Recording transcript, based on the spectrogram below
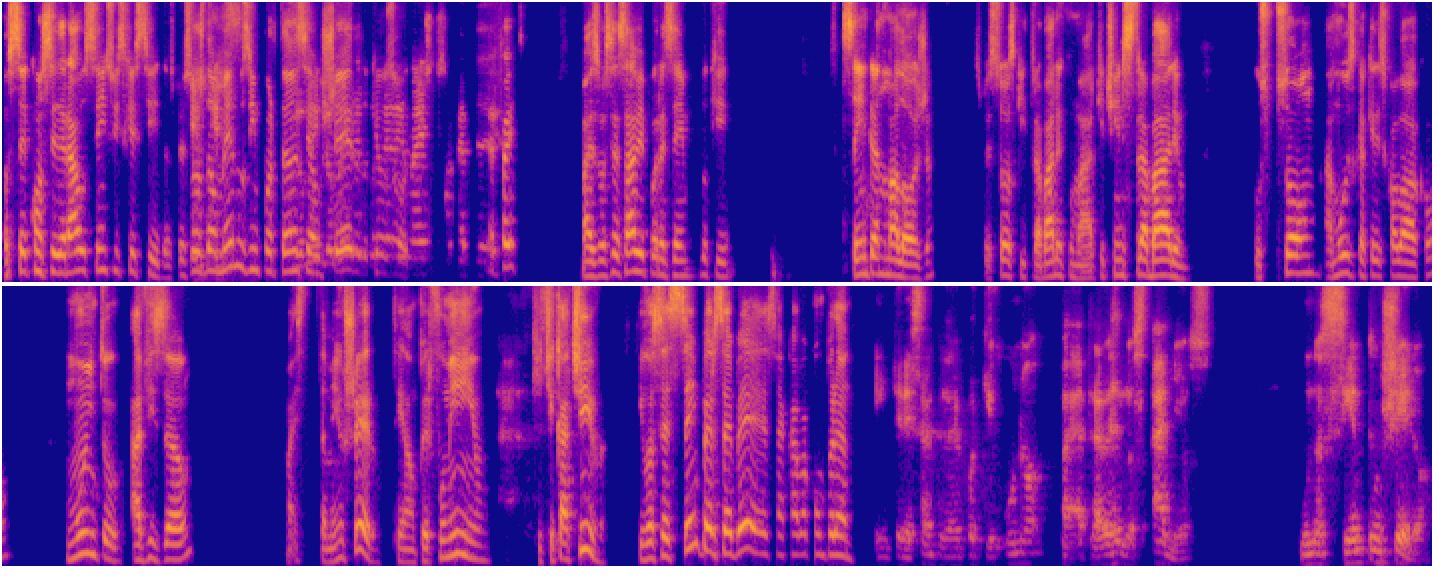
Você considerar o senso esquecido. As pessoas dão menos importância ao cheiro do que aos importante, outros. Perfeito. Mas você sabe, por exemplo, que você entra numa loja, as pessoas que trabalham com marketing, eles trabalham o som, a música que eles colocam, muito a visão, mas também o cheiro. Tem lá um perfuminho que te cativa. E você, sem perceber, você acaba comprando. Interessante, né? porque uno, através dos anos, uno sente um cheiro.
